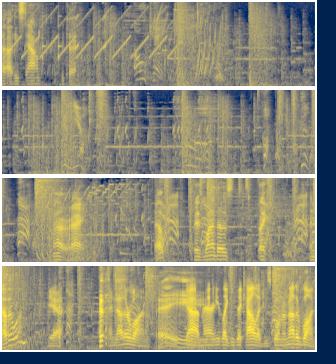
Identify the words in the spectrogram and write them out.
Uh, he's down. Okay. Okay. Alright. Oh, there's one of those, like, another one? Yeah. Another one. Hey! Yeah, man. He's like DJ Khaled. He's going another one.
